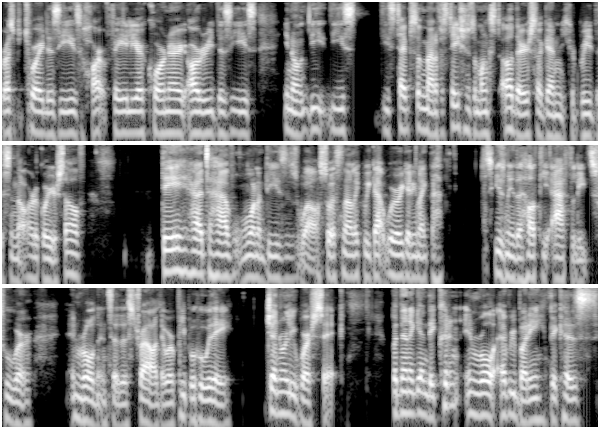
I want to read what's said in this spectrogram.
respiratory disease, heart failure, coronary artery disease, you know, the, these these types of manifestations amongst others, again, you could read this in the article yourself, they had to have one of these as well. So it's not like we got we were getting like the excuse me, the healthy athletes who were enrolled into this trial. There were people who they generally were sick. But then again, they couldn't enroll everybody because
